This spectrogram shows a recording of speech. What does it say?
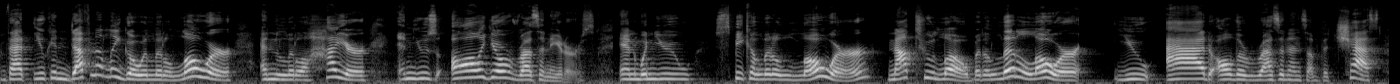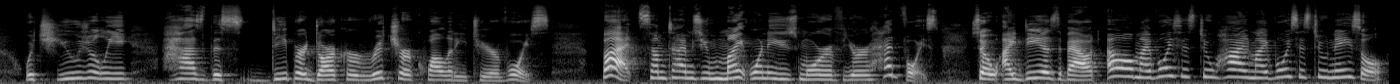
that you can definitely go a little lower and a little higher and use all your resonators. And when you speak a little lower, not too low, but a little lower, you add all the resonance of the chest, which usually has this deeper, darker, richer quality to your voice. But sometimes you might want to use more of your head voice. So, ideas about, oh, my voice is too high, my voice is too nasal.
